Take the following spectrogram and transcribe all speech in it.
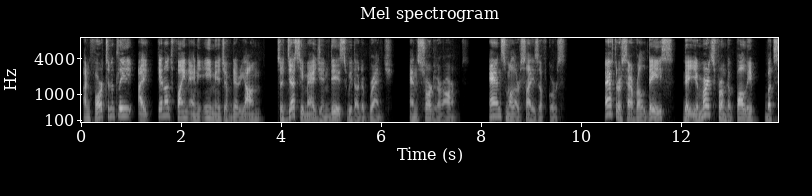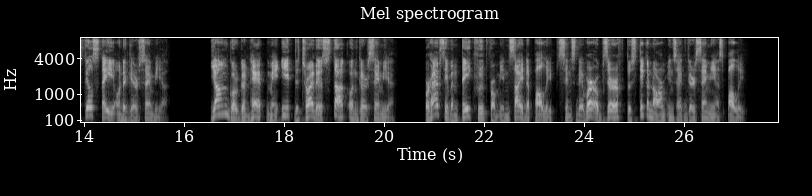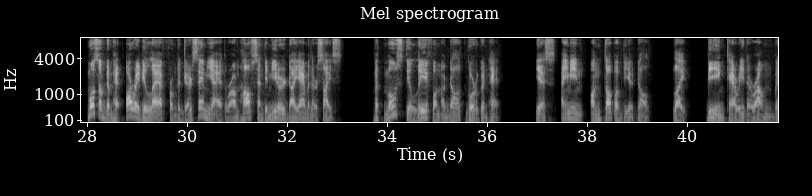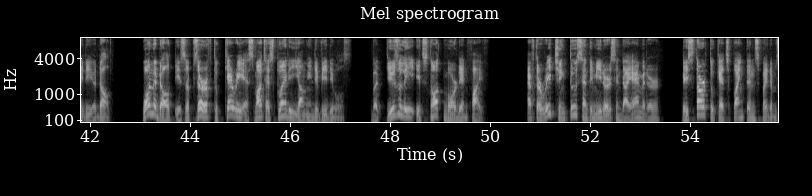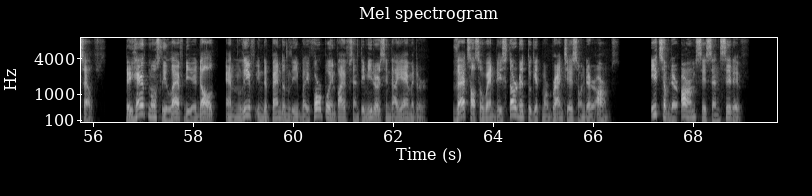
Unfortunately, I cannot find any image of their young, so just imagine this without a branch, and shorter arms, and smaller size of course. After several days, they emerge from the polyp but still stay on the Gersemia. Young gorgon head may eat detritus stuck on Gersemia, perhaps even take food from inside the polyp since they were observed to stick an arm inside Gersemia's polyp. Most of them had already left from the Gersemia at around half centimeter diameter size, but most still live on adult gorgon head. Yes, I mean on top of the adult, like being carried around by the adult. One adult is observed to carry as much as 20 young individuals, but usually it's not more than 5. After reaching 2 centimeters in diameter, they start to catch planktons by themselves. They had mostly left the adult and live independently by 4.5 centimeters in diameter. That's also when they started to get more branches on their arms. Each of their arms is sensitive.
